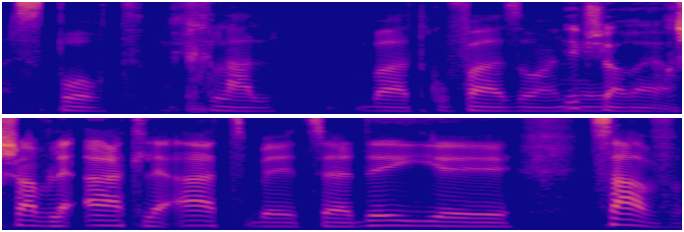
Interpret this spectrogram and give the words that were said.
על ספורט בכלל בתקופה הזו. אני אפשר היה. עכשיו לאט לאט בצעדי אה, צו.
